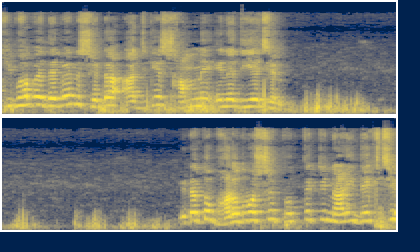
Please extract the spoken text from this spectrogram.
কীভাবে দেবেন সেটা আজকে সামনে এনে দিয়েছেন। এটা তো ভারতবর্ষের প্রত্যেকটি নারী দেখছে।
